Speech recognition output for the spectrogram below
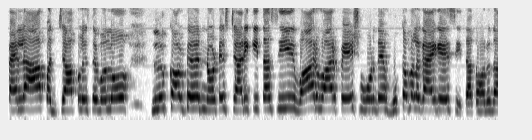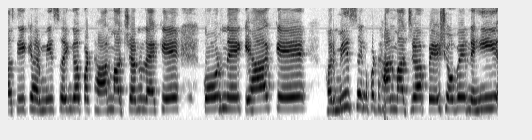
ਪਹਿਲਾਂ ਪੰਜਾਬ ਪੁਲਿਸ ਦੇ ਵੱਲੋਂ ਲੁੱਕਆਊਟ ਨੋਟਿਸ ਜਾਰੀ ਕੀਤਾ ਸੀ। ਵਾਰ-ਵਾਰ ਪੇਸ਼ ਹੋਣ ਦੇ ਹੁਕਮ ਲਗਾਏ ਗਏ ਸੀ। ਤਾਂ ਤੁਹਾਨੂੰ ਦੱਸ ਦਈਏ ਕਿ ਹਰਮੀਤ ਸਿੰਘ ਪਠਾਨ ਮਾਜਰਾ ਨੂੰ ਲੈ ਕੇ ਕੋਰਟ ਨੇ ਕਿਹਾ ਕਿ ਹਰਮੀਤ ਸਿੰਘ ਪਠਾਨ ਮਾਜਰਾ ਪੇਸ਼ ਹੋਵੇ, ਨਹੀਂ,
